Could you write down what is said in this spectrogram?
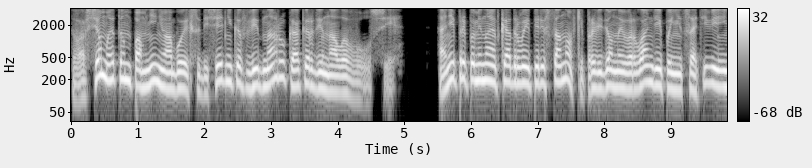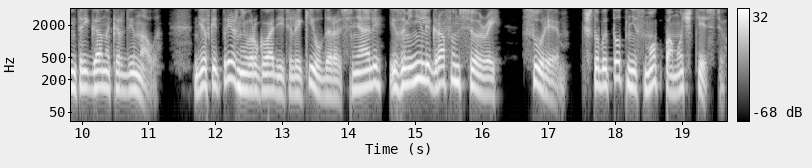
Во всем этом, по мнению обоих собеседников, видна рука кардинала Вулси. Они припоминают кадровые перестановки, проведенные в Ирландии по инициативе интригана-кардинала. Дескать, прежнего руководителя Килдера сняли и заменили графом Сюррей, Сурием, чтобы тот не смог помочь тестю.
